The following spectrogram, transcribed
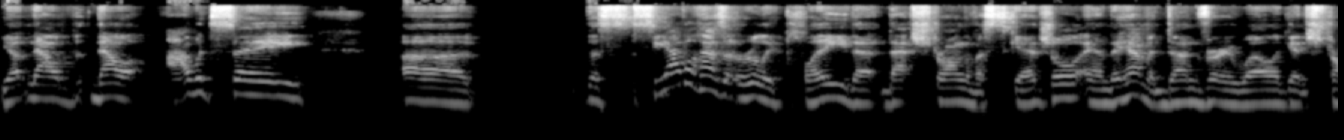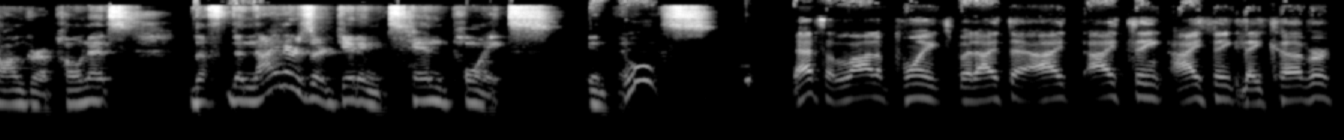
Yep. Now, now I would say uh, the Seattle hasn't really played a, that strong of a schedule, and they haven't done very well against stronger opponents. The the Niners are getting ten points in Vegas. That's a lot of points, but I th- I I think I think they cover.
